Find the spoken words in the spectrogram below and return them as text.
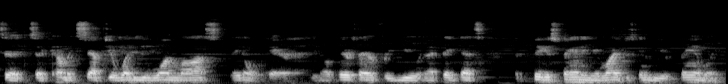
to, to come accept you, whether you won, lost, they don't care. You know, they're there for you. And I think that's the biggest fan in your life is going to be your family.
